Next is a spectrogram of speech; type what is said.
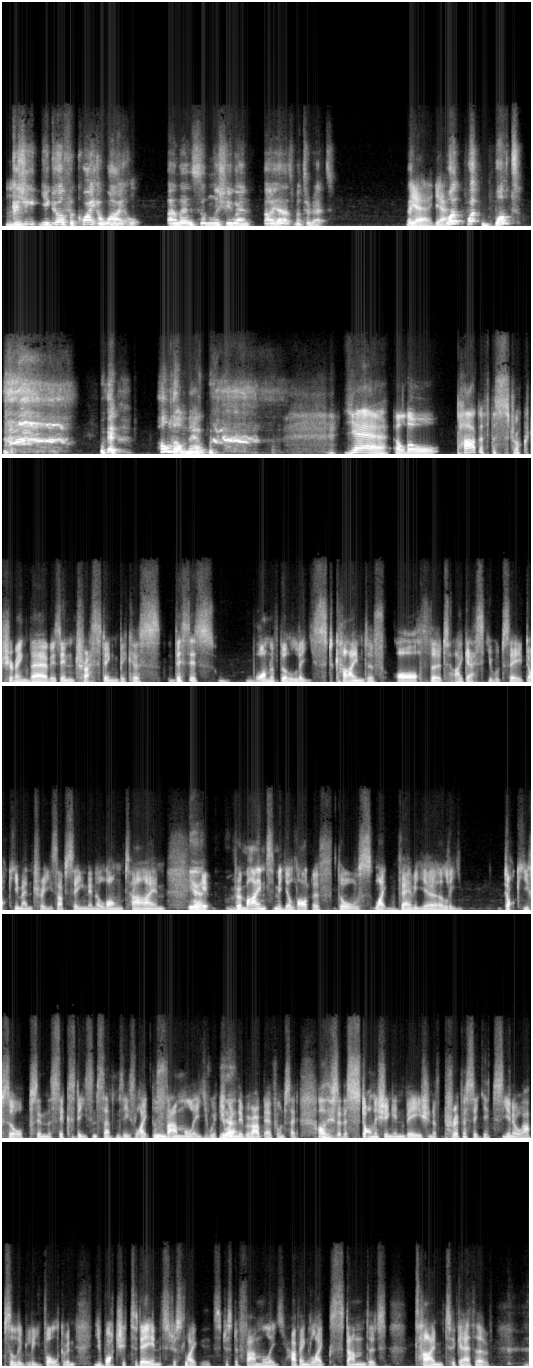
Because mm. you, you go for quite a while and then suddenly she went, "Oh yeah, that's my Tourette." Like, yeah, yeah. What? What? What? Wait, hold on now. yeah, although part of the structuring there is interesting because this is one of the least kind of authored, I guess you would say, documentaries I've seen in a long time. Yeah. It reminds me a lot of those like very early docu-soaps in the 60s and 70s like the mm. family which yeah. when they were out everyone said oh this is an astonishing invasion of privacy it's you know absolutely vulgar and you watch it today and it's just like it's just a family having like standard time together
